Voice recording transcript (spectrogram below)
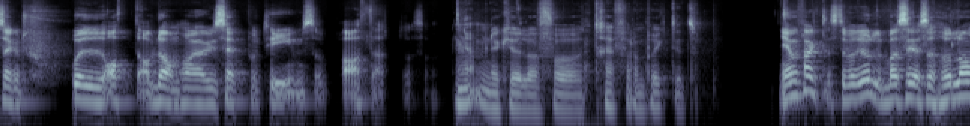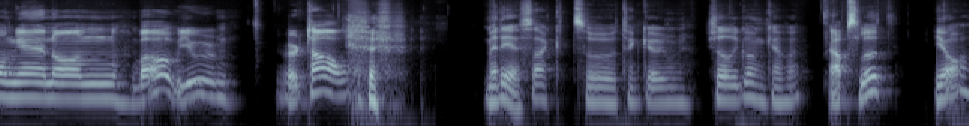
säkert 7-8 av dem har jag ju sett på Teams och pratat. Och så. ja, men det är kul att få träffa dem på riktigt. Ja men faktiskt, det var roligt. Bara se så hur lång är någon? Bara, oh, you're, you're tall. Med det sagt så tänker jag köra igång kanske. Absolut. Ja,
